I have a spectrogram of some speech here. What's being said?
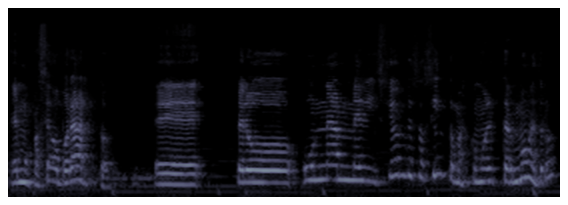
hemos paseado por harto, pero una medición de esos síntomas, como el termómetro,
